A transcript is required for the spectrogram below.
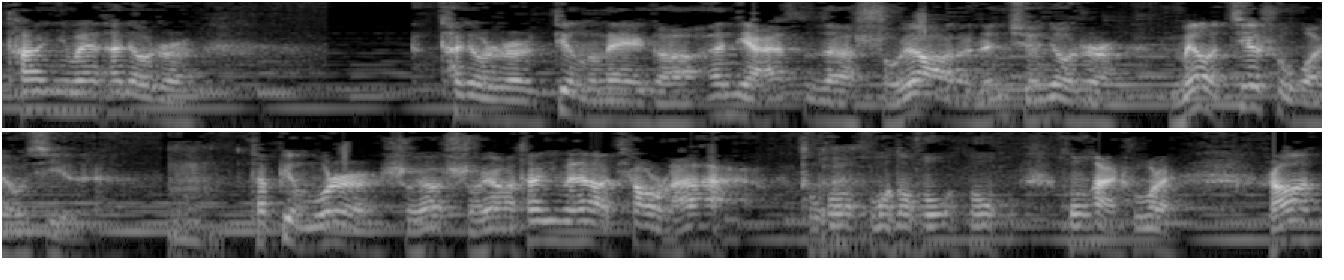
他因为他就是他就是定的那个 NDS 的首要的人群就是没有接触过游戏的人。嗯，他并不是首要首要，他因为他要跳入蓝海，从红红从红从红海出来，然后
